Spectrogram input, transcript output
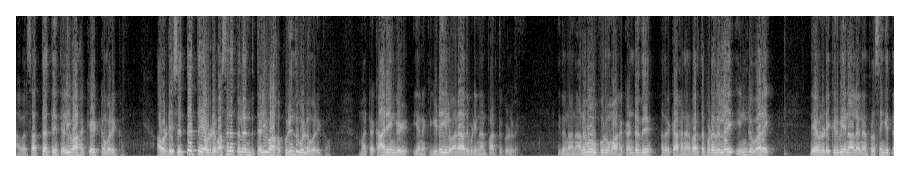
அவர் சத்தத்தை தெளிவாக கேட்கும் வரைக்கும் அவருடைய சித்தத்தை அவருடைய வசனத்திலிருந்து தெளிவாக புரிந்து கொள்ளும் வரைக்கும் மற்ற காரியங்கள் எனக்கு இடையில் வராதபடி நான் பார்த்து கொள்வேன். இது நான் அனுபவபூர்வமாக கண்டது அதற்காக நான் வருத்தப்படவில்லை. இன்று வரை தேவனுடைய கிருபையினால நான் பிரசங்கித்த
